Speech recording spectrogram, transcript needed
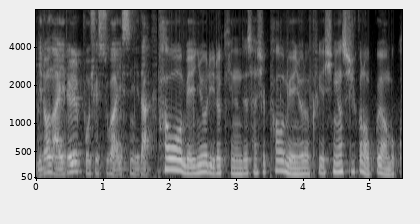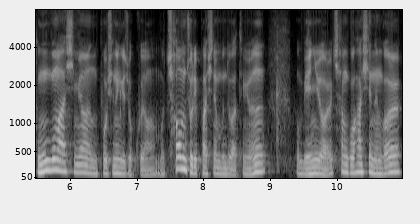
이런 아이를 보실 수가 있습니다. 파워 매뉴얼이 이렇게 있는데 사실 파워 매뉴얼은 크게 신경 쓰실 건 없고요. 뭐 궁금하시면 보시는 게 좋고요. 뭐 처음 조립하시는 분들 같으면 뭐 매뉴얼 참고하시는 걸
